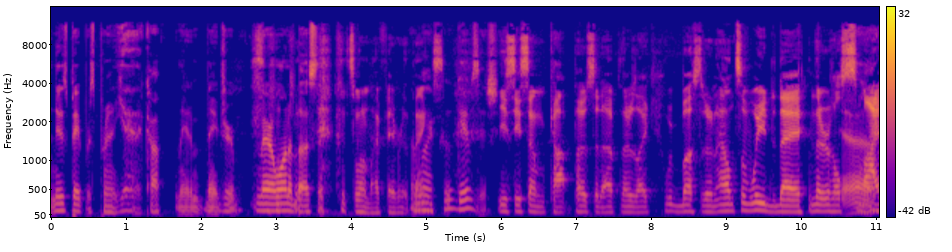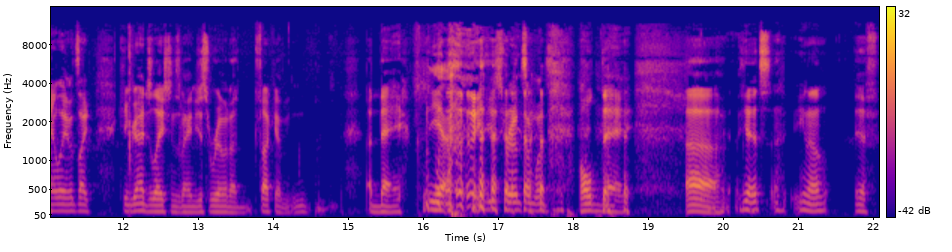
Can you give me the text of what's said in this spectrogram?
newspapers print, yeah, the cop made a major marijuana bust. It's one of my favorite I'm like, things. who gives a shit? You see some cop posted up, and there's like, "We busted an ounce of weed today," and they're all smiling. It's like, "Congratulations, man! You just ruined a fucking a day. Yeah. you just ruined someone's whole day. Uh, yeah, it's you know if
